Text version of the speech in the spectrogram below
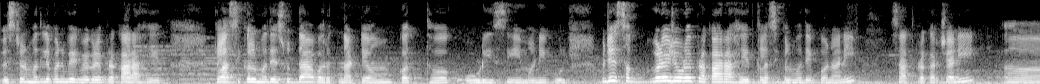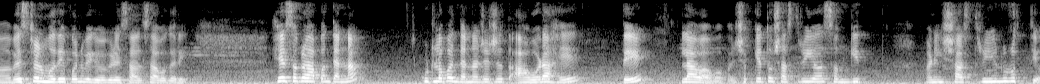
वेस्टर्नमधले पण वेगवेगळे प्रकार आहेत. क्लासिकलमध्ये सुद्धा भरतनाट्यम कथ्थक ओडिसी मणिपूर म्हणजे सगळे जेवढे प्रकार आहेत क्लासिकलमध्ये पण आणि सात प्रकारचे आणि वेस्टर्नमध्ये पण वेगवेगळे सालसा वगैरे. हे सगळं आपण त्यांना कुठलं पण त्यांना ज्याच्यात आवड आहे ते लावावं. पण शक्यतो शास्त्रीय संगीत आणि शास्त्रीय नृत्य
